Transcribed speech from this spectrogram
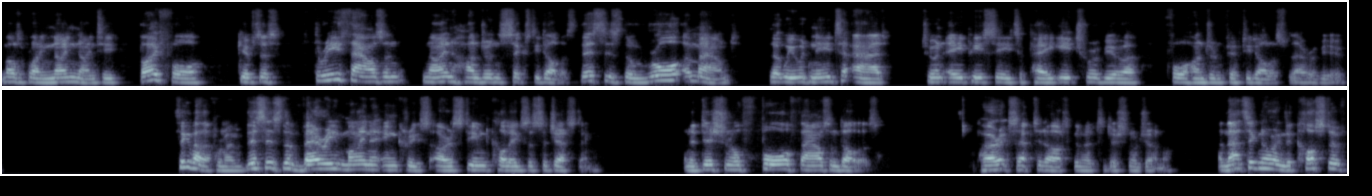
Multiplying 990 by four gives us $3,960. This is the raw amount that we would need to add to an APC to pay each reviewer $450 for their review. Think about that for a moment. This is the very minor increase our esteemed colleagues are suggesting, an additional $4,000 per accepted article in a traditional journal. And that's ignoring the cost of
